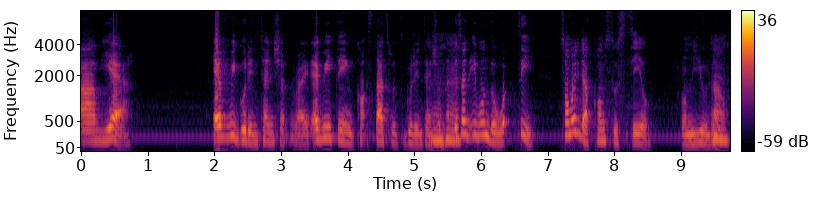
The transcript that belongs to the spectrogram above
um, yeah, every good intention, right? Everything co- starts with good intention. Mm-hmm. They said even the see somebody that comes to steal from you now. Mm.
